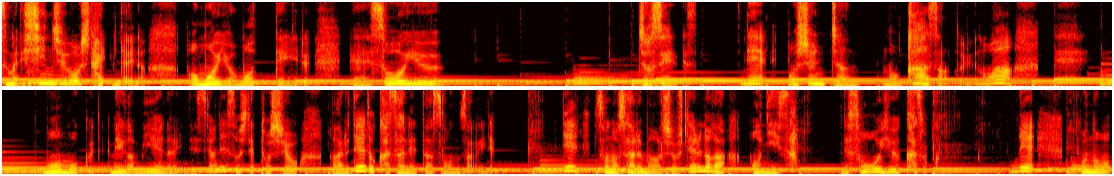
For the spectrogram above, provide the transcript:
つまり心中をしたいみたいな思いを持っている、えー、そういう女性です。でおしゅんちゃんの母さんというのは、えー、盲目で目が見えないんですよねそして年をある程度重ねた存在ででその猿回しをしているのがお兄さん。でそういう家族。でこの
